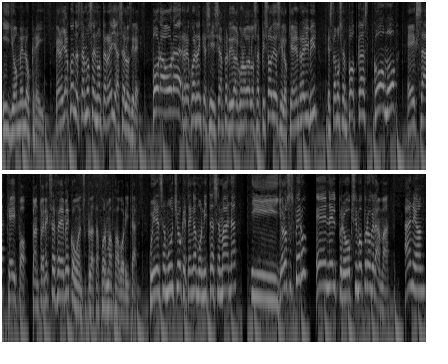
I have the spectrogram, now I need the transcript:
y yo me lo creí. Pero ya cuando estemos en Monterrey ya se los diré. Por ahora, recuerden que si se han perdido alguno de los episodios y lo quieren revivir, estamos en podcast como Exa K-Pop, tanto en XFM como en su plataforma favorita. Cuídense mucho, que tengan bonita semana y yo los espero en el próximo programa. Anion.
